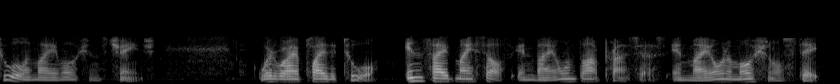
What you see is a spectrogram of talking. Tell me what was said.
tool and my emotions change. Where do I apply the tool? Inside myself, in my own thought process, in my own emotional state,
